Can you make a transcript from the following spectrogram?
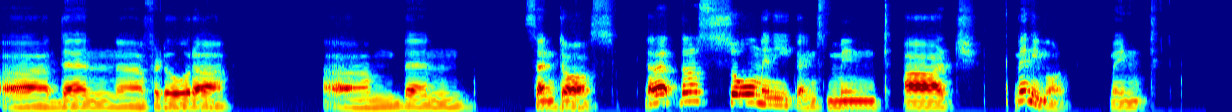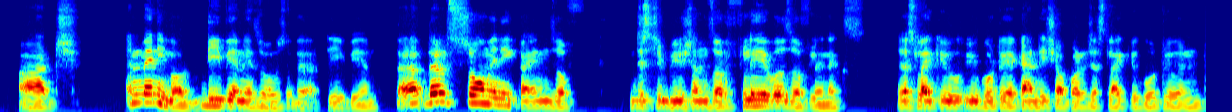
then uh, Fedora, um, then CentOS. There are there are so many kinds. Mint, Arch, many more. Mint, Arch, and many more. Debian is also there. Debian. There are there are so many kinds of distributions or flavors of Linux. Just like you you go to a candy shop or just like you go to an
